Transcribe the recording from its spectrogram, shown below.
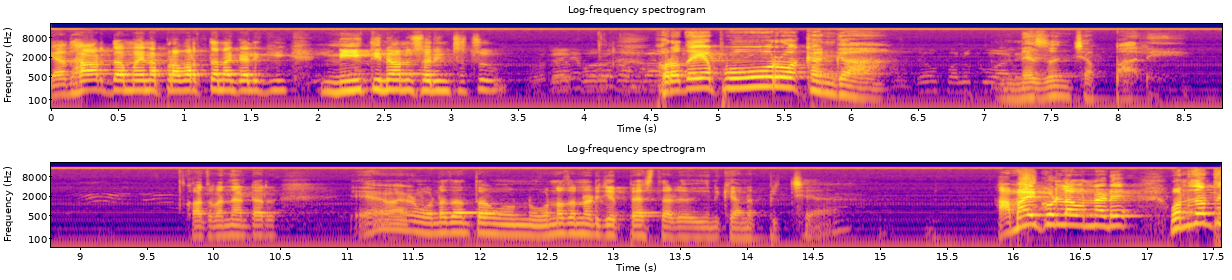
యథార్థమైన ప్రవర్తన కలిగి నీతిని అనుసరించచ్చు హృదయపూర్వకంగా నిజం చెప్పాలి. కొంతమంది అంటారు ఏమైనా ఉన్నదంతా ఉన్న- ఉన్నదన్నట్టు చెప్పేస్తాడు ఈయనకి ఏమైనా పిచ్చా? అమాయకుడిలా ఉన్నాడే ఉన్నదంతా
